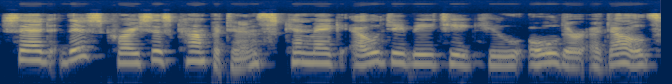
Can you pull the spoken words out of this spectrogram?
said this crisis competence can make LGBTQ older adults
